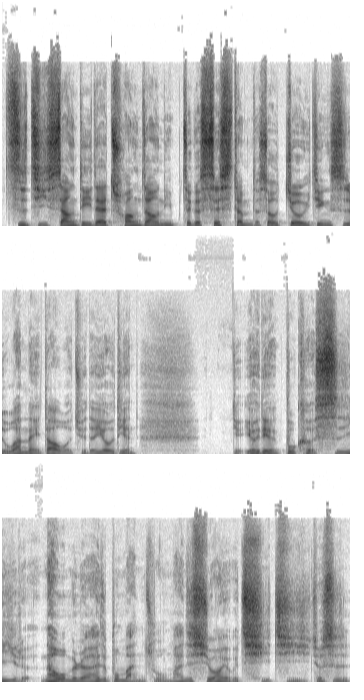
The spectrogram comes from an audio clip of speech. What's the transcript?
自己，上帝在创造你这个 system 的时候就已经是完美到我觉得有点有有点不可思议了。那我们人还是不满足，我们还是希望有个奇迹，就是。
